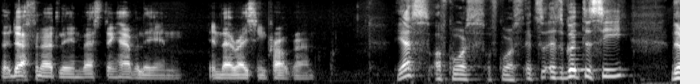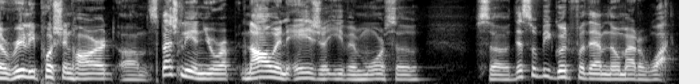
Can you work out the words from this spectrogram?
they're definitely investing heavily in in their racing program. Yes, of course, of course. It's it's good to see they're really pushing hard, um, especially in Europe now in Asia even more so. So this will be good for them no matter what.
